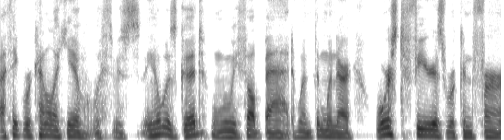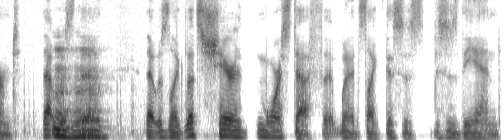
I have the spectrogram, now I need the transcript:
I think we're kind of like you know it was you know it was good when we felt bad when when our worst fears were confirmed. That was the Mhm. that was like let's share more stuff uh, when it's like this is this is the end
